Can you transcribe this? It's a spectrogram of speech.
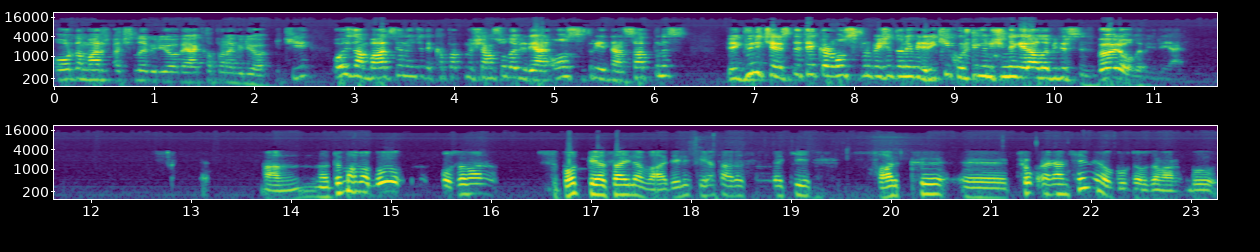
Orada marj açılabiliyor veya kapanabiliyor. İki. O yüzden vadisinden önce de kapatma şansı olabilir. Yani 10.07'den sattınız ve gün içerisinde tekrar 10.05'e dönebilir. İki kuruşu gün içinde geri alabilirsiniz. Böyle olabilir yani. Anladım ama bu o zaman spot piyasayla vadeli fiyat arasındaki farkı e, çok önemsemiyor burada o zaman bu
